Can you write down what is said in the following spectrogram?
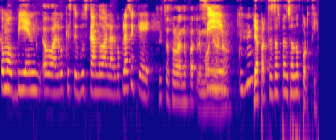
como bien o algo que estoy buscando a largo plazo y que... Sí, estás formando un patrimonio, ¿no? Y aparte estás pensando por ti.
